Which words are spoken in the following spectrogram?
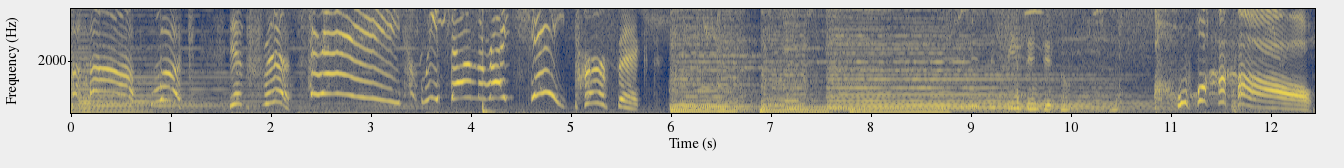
Ha-ha! Look! It fits! Hooray! We found the right shape. Perfect! Wow!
